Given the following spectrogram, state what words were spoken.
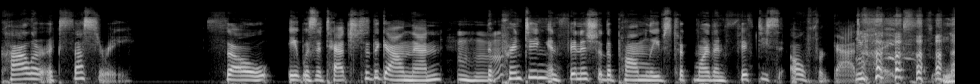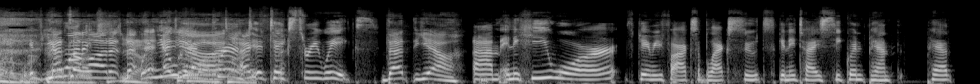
collar accessory. So it was attached to the gown then. Mm-hmm. The printing and finish of the palm leaves took more than 50 se- Oh, for God's sakes. A lot of work. If you That's a want it- lot of- that- when you yeah, print, I- it takes three weeks. That yeah. Um, and he wore Jamie Foxx a black suit, skinny tie, sequin pant, pant,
